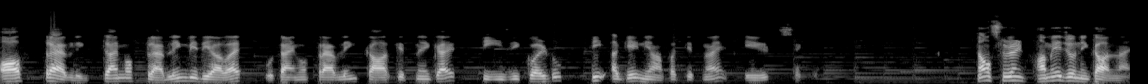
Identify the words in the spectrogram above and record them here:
of travelling time of travelling भी दिया हुआ है. वो टाइम ऑफ़ ट्रेवलिंग कार कितने का है? T is equal to T again यहाँ पर कितना है? एट सेकेंड नाउ स्टूडेंट हमें जो निकालना है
